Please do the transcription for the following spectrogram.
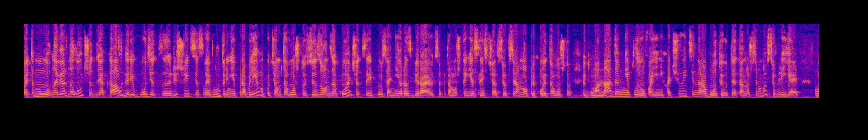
Поэтому, наверное, лучше для Калгари будет э, решить все свои внутренние проблемы путем того, что сезон закончится, и пусть они разбираются, потому что если сейчас все все равно приходит того, что людям, а надо мне плей-офф, а я не хочу идти на работу, и вот это, оно же все равно все влияет. В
